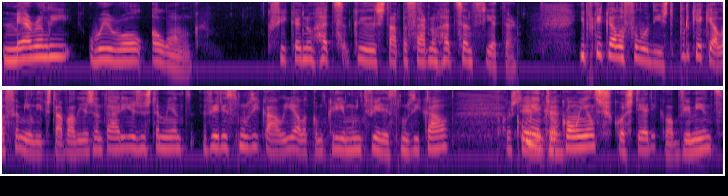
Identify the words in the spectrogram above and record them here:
Merrily We Roll Along que fica no Hudson, que está a passar no Hudson Theatre. E porquê que ela falou disto? Porque aquela família que estava ali a jantar ia justamente ver esse musical. E ela, como queria muito ver esse musical, comentou com eles, ficou histérica, obviamente,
